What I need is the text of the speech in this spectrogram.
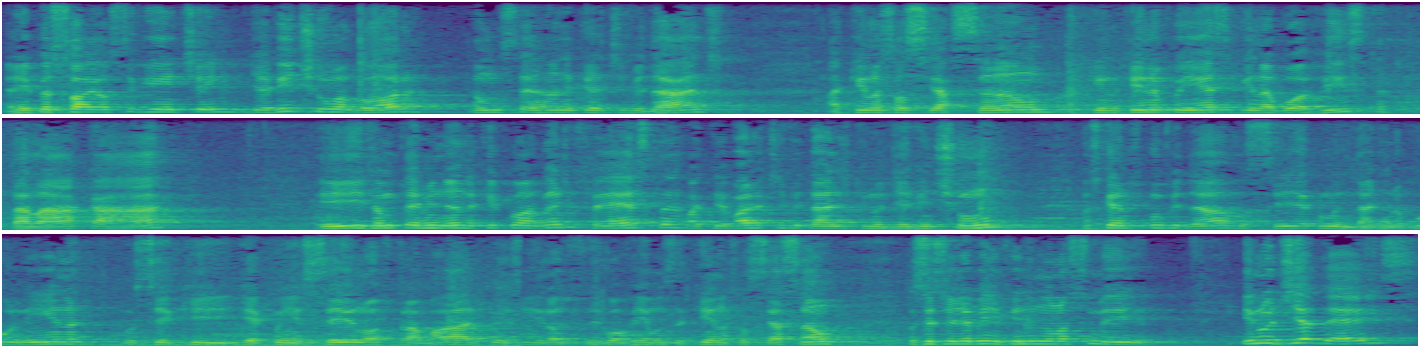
Aí pessoal, é o seguinte, hein? Dia 21 agora, estamos encerrando a atividade, aqui na associação, aqui, quem não conhece, aqui na Boa Vista, está na AKA. E estamos terminando aqui com uma grande festa, vai ter várias atividades aqui no dia 21. Nós queremos convidar você, a comunidade napolina, você que quer conhecer o nosso trabalho, conhecer o que nós desenvolvemos aqui na associação, você seja bem-vindo no nosso meio. E no dia 10,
